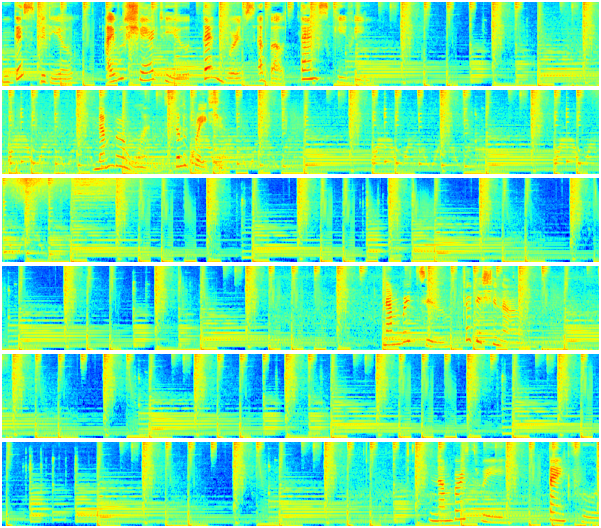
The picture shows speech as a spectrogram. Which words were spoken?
In this video, I will share to you 10 words about Thanksgiving. Number 1 Celebration Number 2 Traditional. Number 3 Thankful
